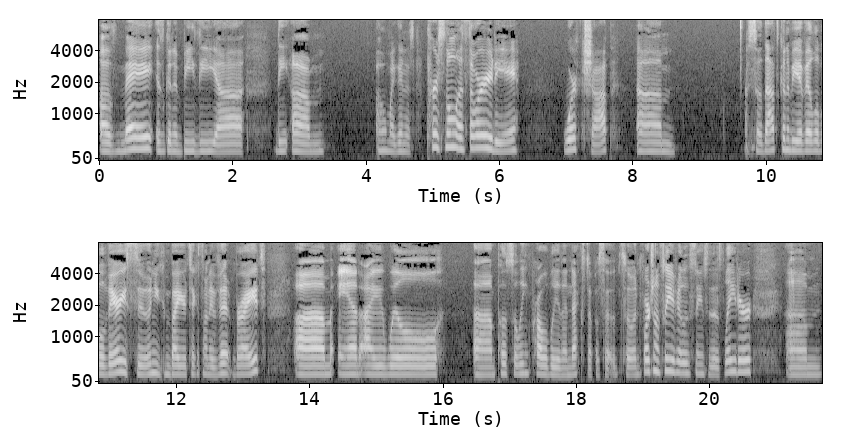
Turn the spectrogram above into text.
of May is going to be the uh the um oh my goodness, personal authority workshop. Um so that's going to be available very soon. You can buy your tickets on Eventbrite. Um and I will um, post a link probably in the next episode. So unfortunately, if you're listening to this later, um,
